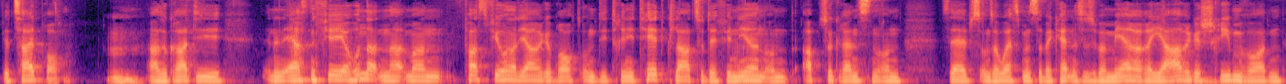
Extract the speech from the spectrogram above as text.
wir Zeit brauchen. Mhm. Also gerade die in den ersten ja. vier Jahrhunderten hat man fast 400 Jahre gebraucht, um die Trinität klar zu definieren und abzugrenzen. Und selbst unser Westminster Bekenntnis ist über mehrere Jahre geschrieben worden.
